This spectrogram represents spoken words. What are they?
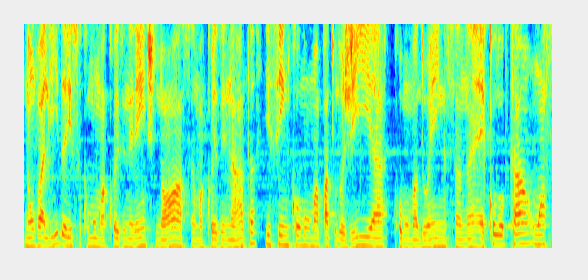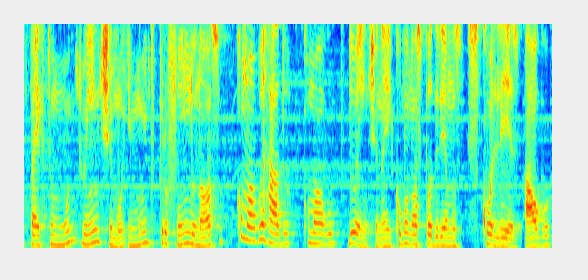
não valida isso como uma coisa inerente, nossa, uma coisa inata, e sim como uma patologia, como uma doença, né? É colocar um aspecto muito íntimo e muito profundo nosso como algo errado, como algo doente, né? E como nós poderíamos escolher algo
